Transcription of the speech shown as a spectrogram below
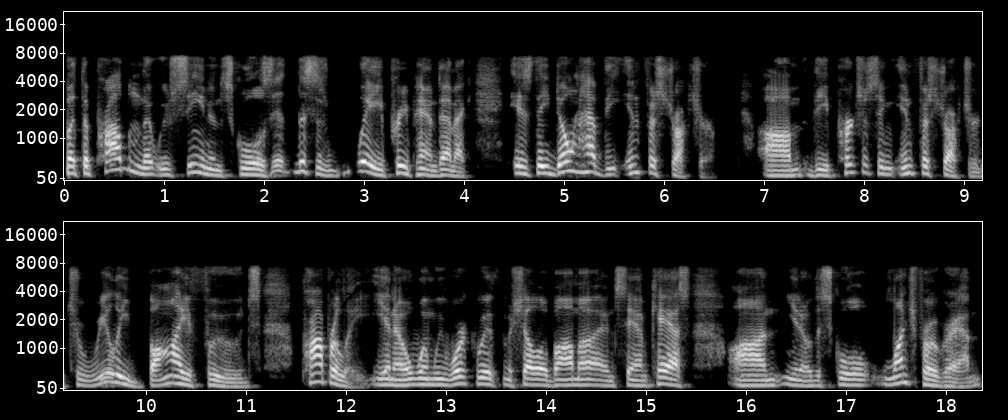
But the problem that we've seen in schools, it, this is way pre-pandemic, is they don't have the infrastructure um, the purchasing infrastructure to really buy foods properly. You know, when we worked with Michelle Obama and Sam Kass on, you know, the school lunch program,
